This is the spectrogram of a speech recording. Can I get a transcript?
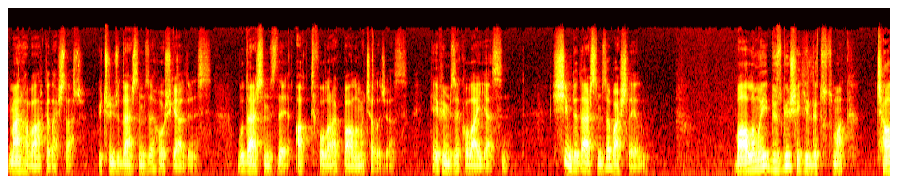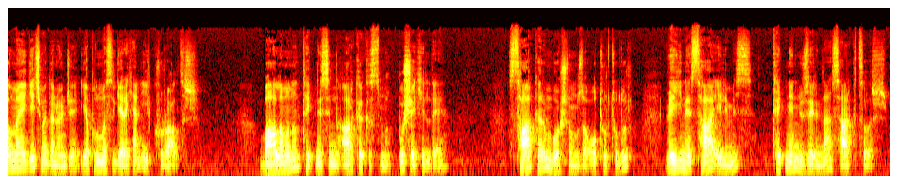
Merhaba arkadaşlar. Üçüncü dersimize hoş geldiniz. Bu dersimizde aktif olarak bağlama çalacağız. Hepimize kolay gelsin. Şimdi dersimize başlayalım. Bağlamayı düzgün şekilde tutmak, çalmaya geçmeden önce yapılması gereken ilk kuraldır. Bağlamanın teknesinin arka kısmı bu şekilde sağ karın boşluğumuza oturtulur ve yine sağ elimiz teknenin üzerinden sarkıtılır.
